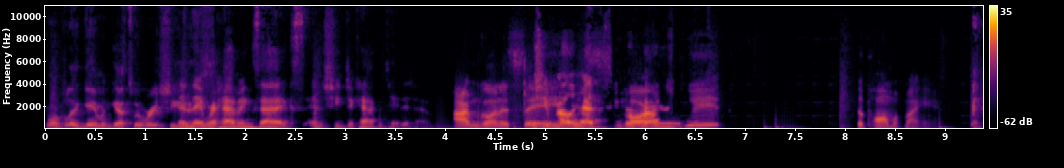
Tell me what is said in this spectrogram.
Want to play a game of guess what race she is? and they were having sex, and she decapitated him. I'm gonna say she probably had superpowers. with the palm of my hand.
